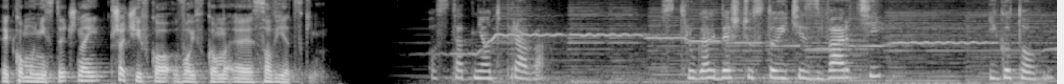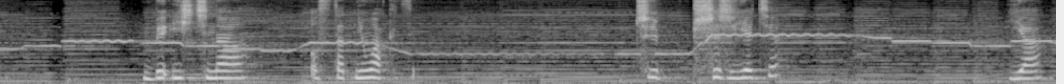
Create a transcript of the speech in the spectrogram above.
e, komunistycznej, przeciwko wojskom e, sowieckim. Ostatnia odprawa. W strugach deszczu stoicie zwarci i gotowi, by iść na ostatnią akcję. Czy przeżyjecie? Ja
